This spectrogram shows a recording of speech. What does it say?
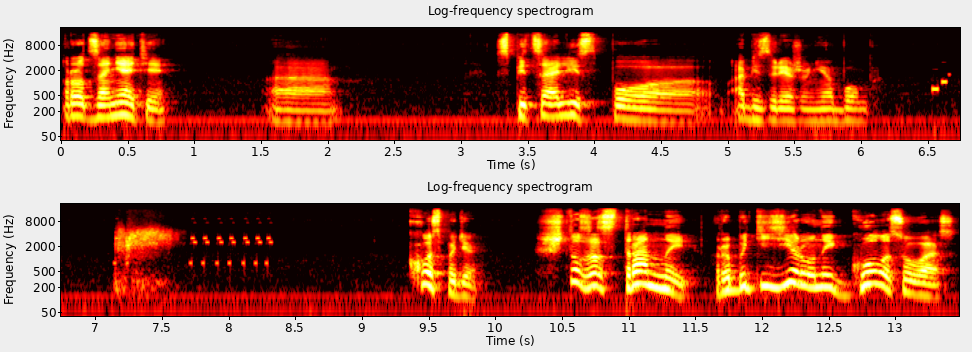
Род занятий. э, специалист по обезвреживанию бомб. Господи, что за странный роботизированный голос у вас?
